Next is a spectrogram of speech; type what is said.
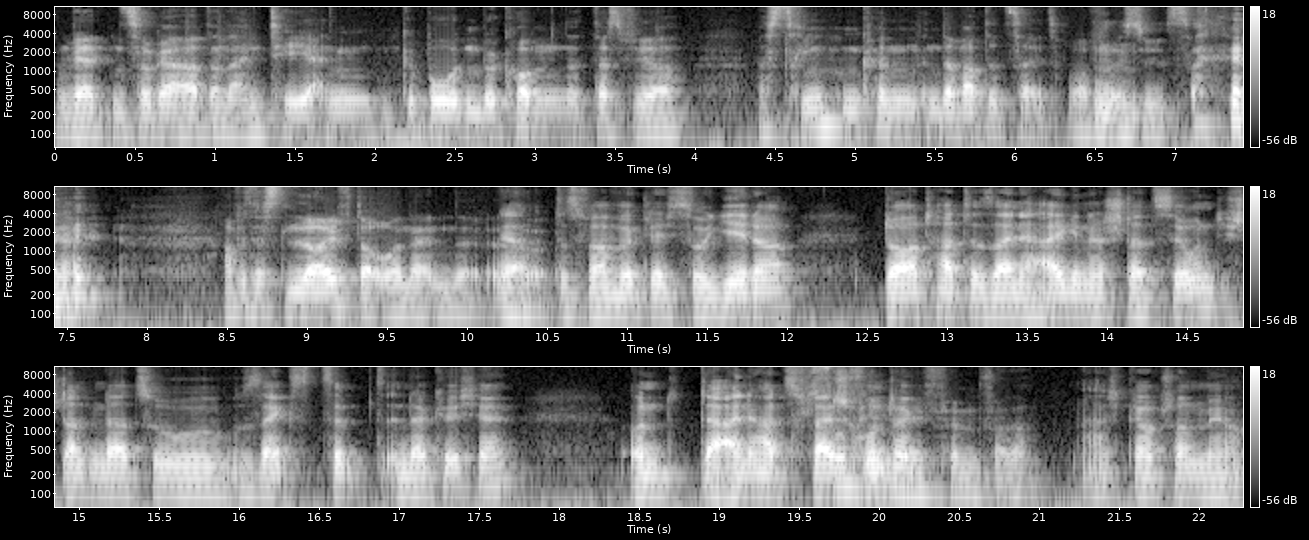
und wir hätten sogar dann einen Tee angeboten bekommen, dass wir was trinken können in der Wartezeit. War voll mhm. süß. Ja. Aber das läuft da ohne Ende. Also. Ja, das war wirklich so. Jeder dort hatte seine eigene Station. Die standen da zu sechs, siebt in der Küche. Und der eine hat das Fleisch so runter. Nee, fünf, oder? Ja, ich glaube schon mehr.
